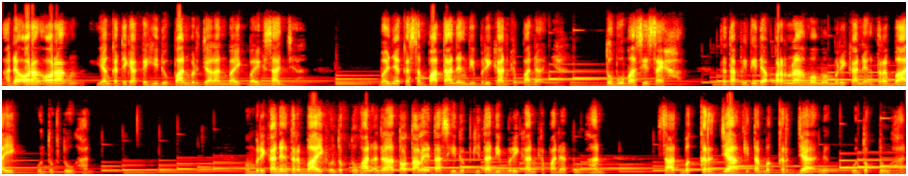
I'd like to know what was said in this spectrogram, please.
Ada orang-orang yang ketika kehidupan berjalan baik-baik saja, banyak kesempatan yang diberikan kepadanya, tubuh masih sehat, tetapi tidak pernah mau memberikan yang terbaik untuk Tuhan. Memberikan yang terbaik untuk Tuhan adalah totalitas hidup kita diberikan kepada Tuhan. Saat bekerja, kita bekerja untuk Tuhan.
